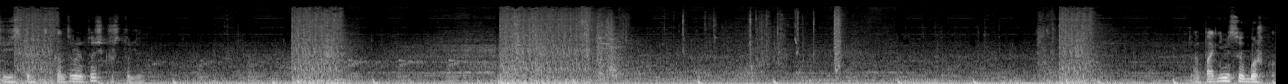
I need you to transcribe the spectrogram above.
Через кон- контрольную точку что ли? Подними свою бошку.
